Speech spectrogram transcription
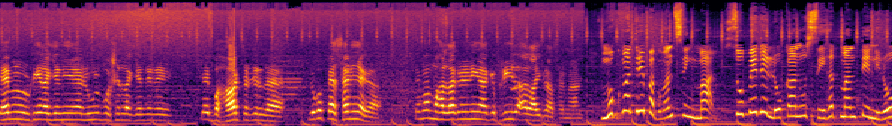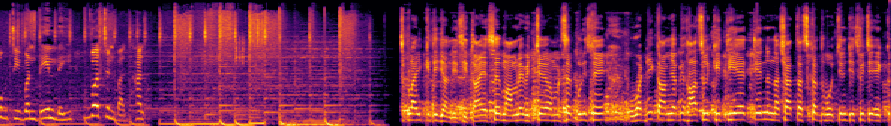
ਚਾਹੇ ਮੈਨੂੰ ਉਲਟੀਆਂ ਲੱਗ ਜਾਂਦੀਆਂ ਲੂਲ ਮੋਸ਼ਨ ਲੱਗ ਜਾਂਦੇ ਨੇ, ਚਾਹੇ ਬੁਖਾਰ ਚੜ ਜਾਂਦਾ ਹੈ, ਮੇਰੇ ਕੋਲ ਪੈਸਾ ਨਹੀਂ ਹੈਗਾ, ਤੇ ਮੈਂ ਮੁਹੱਲਾ ਕਲੀਨਿਕ ਆ ਕੇ ਫ੍ਰੀ ਇਲਾਜ ਕਰਾ ਸਕਦਾ ਮੁੱਖ ਮੰਤਰੀ ਭਗਵੰਤ ਸਿੰਘ ਮਾਨ ਸੂਬੇ ਦੇ ਲੋਕਾਂ ਨੂੰ ਸਿਹਤਮੰਦ ਤੇ ਨਿਰੋਗ ਜੀਵਨ ਦੇਣ ਲਈ ਵਚਨਬੱਧ ਹਨ। ਸਪਲਾਈ ਕੀਤੀ ਜਾਂਦੀ ਸੀ। ਤਾਂ ਇਸ ਮਾਮਲੇ ਵਿੱਚ ਅੰਮ੍ਰਿਤਸਰ ਪੁਲਿਸ ਨੇ ਵੱਡੀ ਕਾਮਯਾਬੀ ਹਾਸਲ ਕੀਤੀ ਹੈ। ਤਿੰਨ ਨਸ਼ਾ ਤਸਕਰ ਦਬੋਚੇ ਨੇ, ਜਿਸ ਵਿੱਚ ਇੱਕ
